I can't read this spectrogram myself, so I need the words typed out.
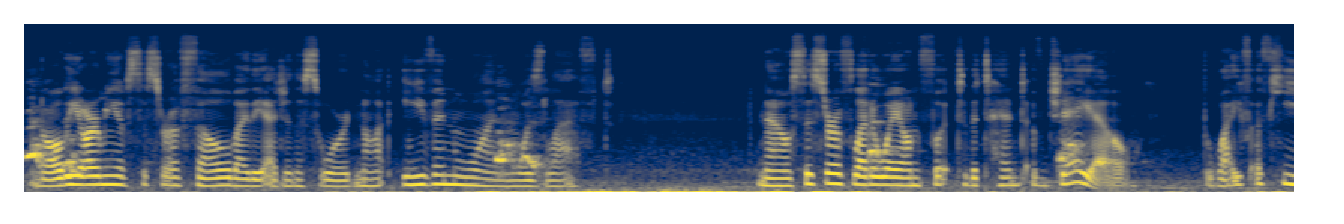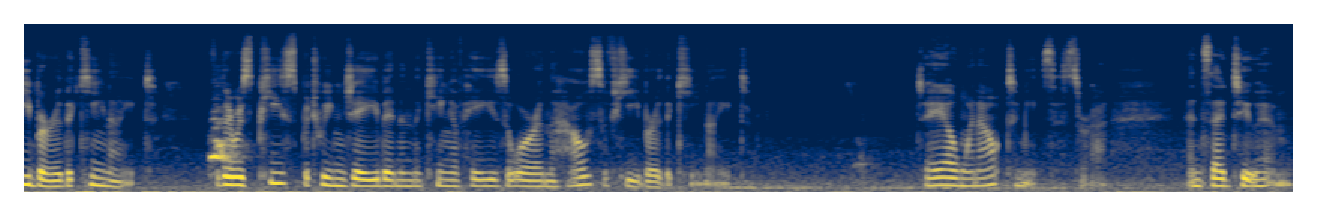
And all the army of Sisera fell by the edge of the sword, not even one was left. Now Sisera fled away on foot to the tent of Jael, the wife of Heber the Kenite for there was peace between Jabin and the king of Hazor and the house of Heber the Kenite. Jael went out to meet Sisera and said to him,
